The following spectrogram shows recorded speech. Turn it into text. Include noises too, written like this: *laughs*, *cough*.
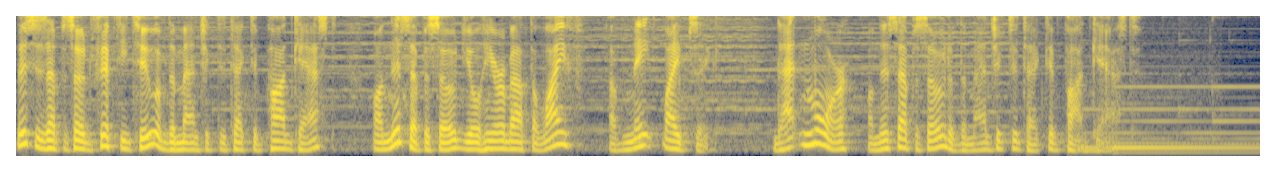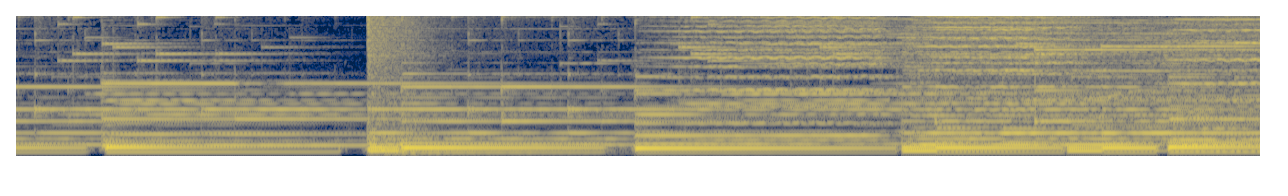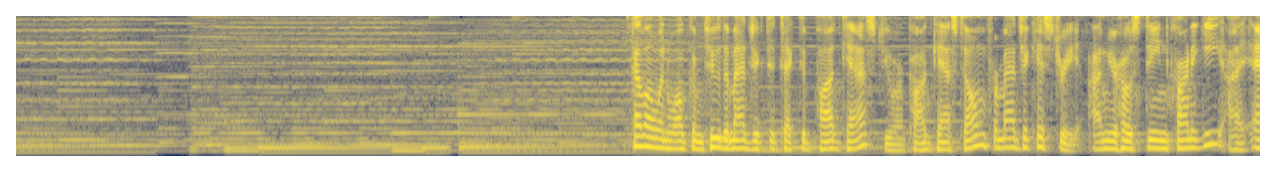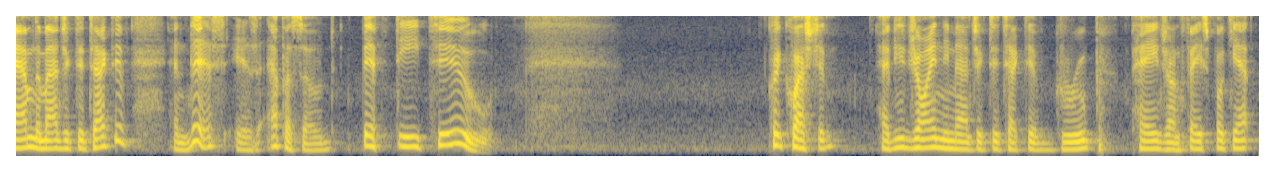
This is episode 52 of the Magic Detective Podcast. On this episode, you'll hear about the life of Nate Leipzig. That and more on this episode of the Magic Detective Podcast. Hello and welcome to the Magic Detective Podcast, your podcast home for magic history. I'm your host, Dean Carnegie. I am the Magic Detective, and this is episode 52. Quick question Have you joined the Magic Detective group page on Facebook yet?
